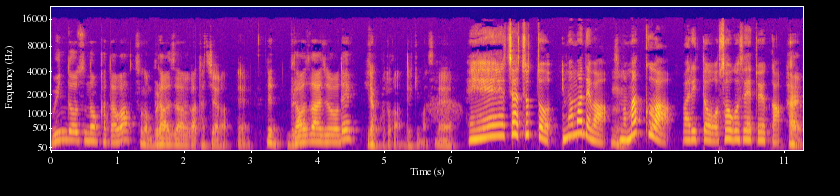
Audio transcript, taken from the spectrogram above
Windows の方は、そのブラウザーが立ち上がって、で、ブラウザー上で開くことができますね。へえ、じゃあちょっと、今までは、うんその Mac は割と相互性というか、はい。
